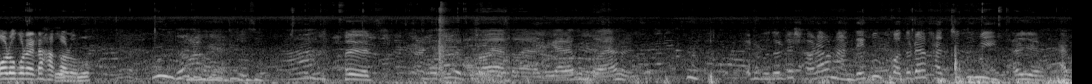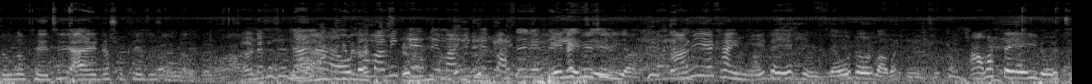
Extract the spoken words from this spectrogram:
বড় করে একটা হাঁকারো হয়ে। গেছে। দয়া দয়া এখন দয়া হয়েছে। বোতলটা সরাও না দেখুক কতটা খাচ্ছ তুমি। এই যে এতগুলো খেয়েছি আর এটা সব খেয়েছি না না ওটা মামি খেয়েছে মামি খেয়ে পাশে রেখে এটা খেয়েছে রিয়া। আমি এ খাইনি এটা এ খেয়েছে ওটা ওর বাবা খেয়েছে। আমারটা এই রয়েছে।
